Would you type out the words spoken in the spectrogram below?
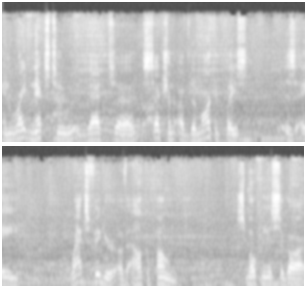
And right next to that uh, section of the marketplace is a wax figure of Al Capone smoking a cigar.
